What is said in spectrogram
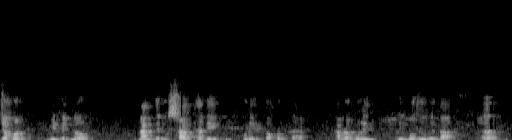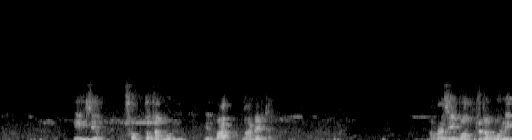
যখন বিভিন্ন নাগদিন শ্রাদ্ধাদি করি, তখনকার আমরা বলি ওই মধু বেতা হ্যাঁ? এই যে শব্দটা বলি, এর মানেটা? আমরা যে মন্ত্রটা বলি,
